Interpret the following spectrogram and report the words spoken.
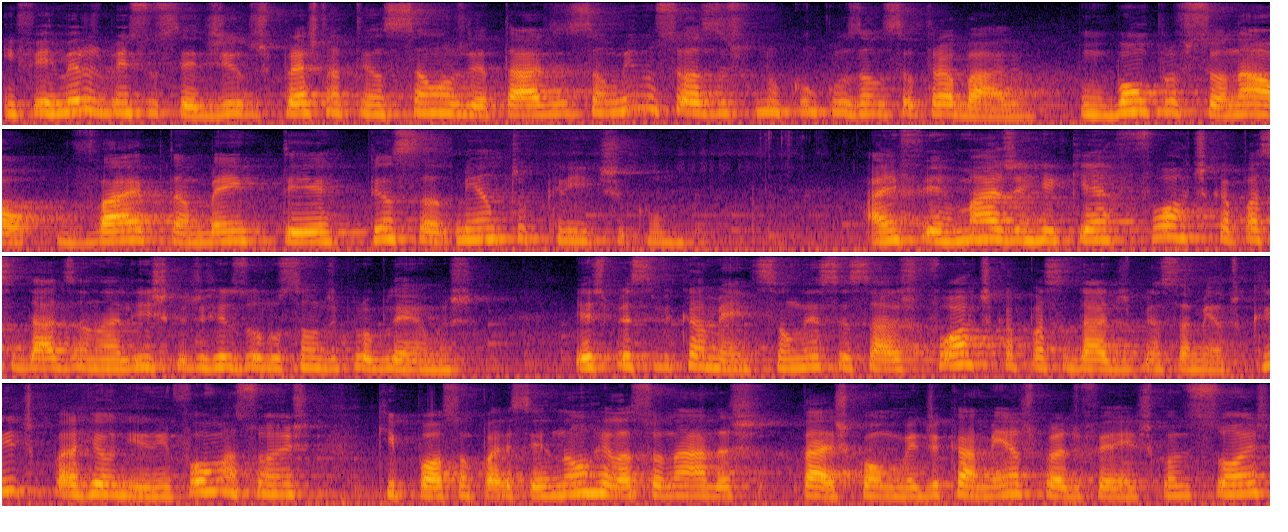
enfermeiros bem-sucedidos prestam atenção aos detalhes e são minuciosos na conclusão do seu trabalho. Um bom profissional vai também ter pensamento crítico. A enfermagem requer fortes capacidades analíticas de resolução de problemas. Especificamente, são necessárias fortes capacidades de pensamento crítico para reunir informações que possam parecer não relacionadas, tais como medicamentos para diferentes condições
